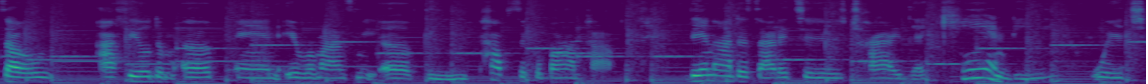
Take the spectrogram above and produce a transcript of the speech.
So I filled them up and it reminds me of the popsicle bomb pop. Then I decided to try the candy, which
